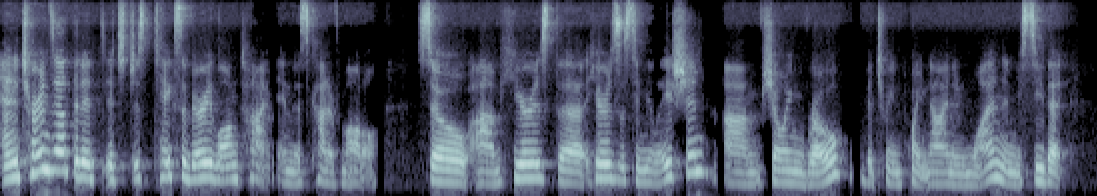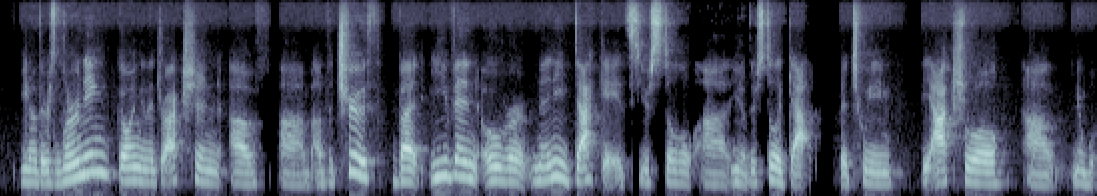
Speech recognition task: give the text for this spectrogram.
And it turns out that it, it just takes a very long time in this kind of model. So um, here is the here's the simulation um, showing rho between 0.9 and 1, and you see that you know there's learning going in the direction of um, of the truth, but even over many decades, you're still uh, you know there's still a gap between the actual uh, you know,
